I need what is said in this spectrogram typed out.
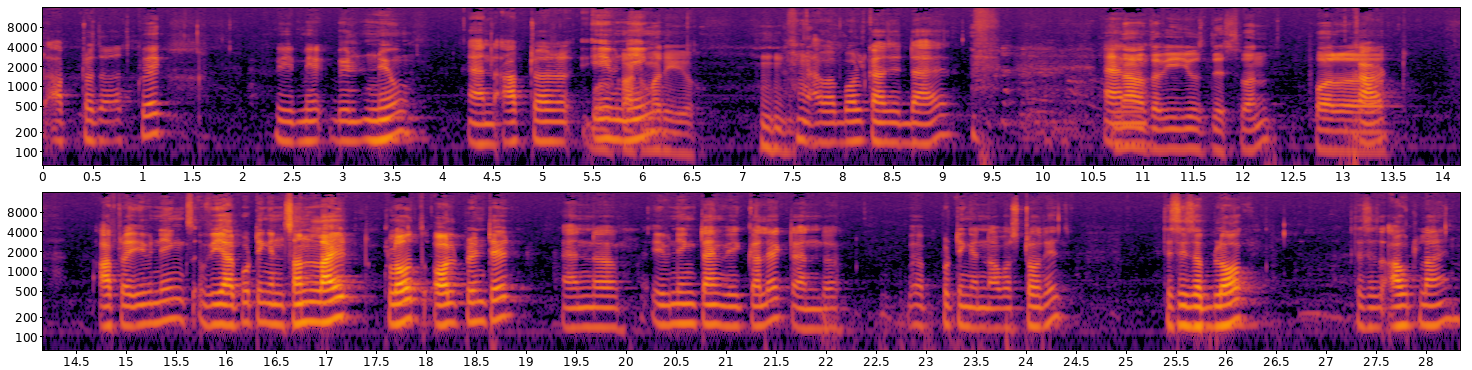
After the earthquake, we build new, and after evening. our died. and now the, we use this one for uh, cart. After evenings, we are putting in sunlight, cloth all printed, and uh, evening time we collect and uh, uh, putting in our storage. This is a block. This is outline,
